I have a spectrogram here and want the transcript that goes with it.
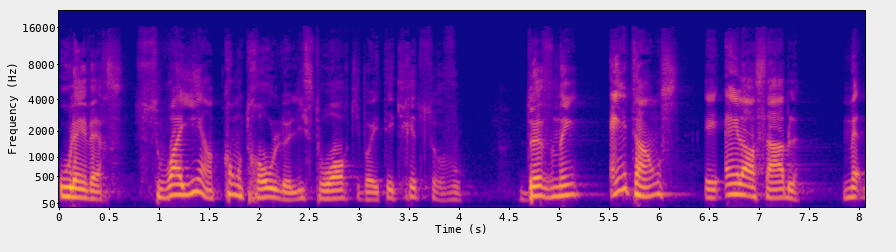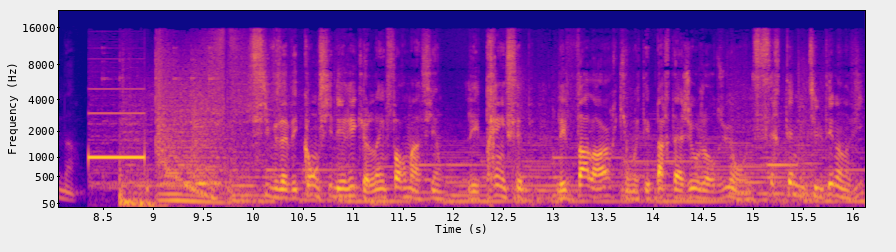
ou l'inverse. Soyez en contrôle de l'histoire qui va être écrite sur vous. Devenez intense et inlassable maintenant. Si vous avez considéré que l'information, les principes, les valeurs qui ont été partagées aujourd'hui ont une certaine utilité dans la vie,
